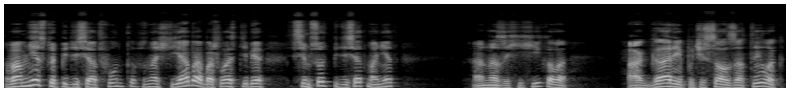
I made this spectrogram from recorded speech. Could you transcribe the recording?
Во мне 150 фунтов, значит, я бы обошлась тебе в 750 монет. Она захихикала, а Гарри почесал затылок,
